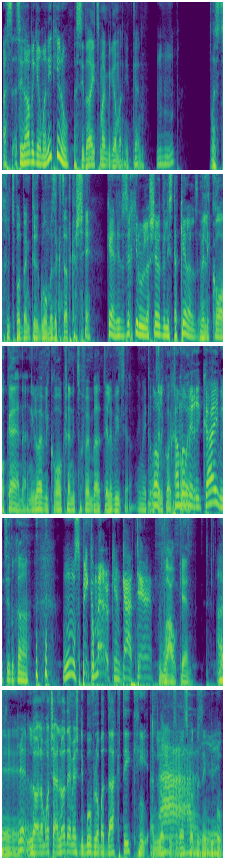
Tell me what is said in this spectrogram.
הס- הסדרה בגרמנית כאילו? הסדרה עצמה היא בגרמנית, כן. אז צריך לצפות בהם תרגום, אז זה קצת קשה. כן, אתה צריך כאילו לשבת ולהסתכל על זה. ולקרוא, כן, אני לא אוהב לקרוא כשאני צופה בטלוויזיה. אם היית רוצה לקרוא, הייתי כמה קורא. אמריקאי מצידך. Mm, speak American, God damn. וואו, כן. אה, אה, לא, למרות שאני לא יודע אם יש דיבוב, לא בדקתי, כי אני לא מסוגל לצפות בזה עם אה, דיבוב.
